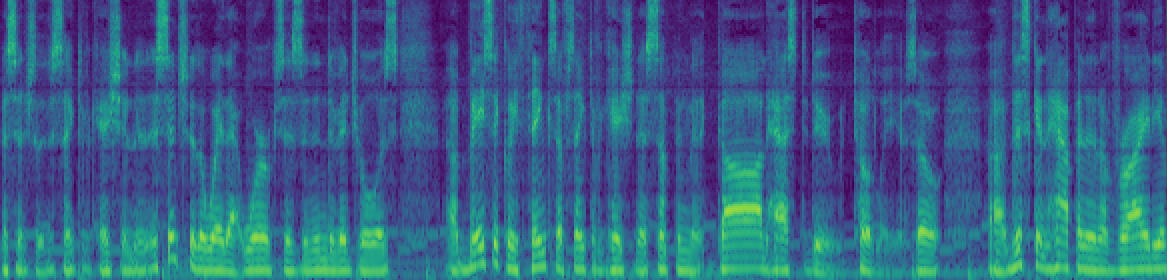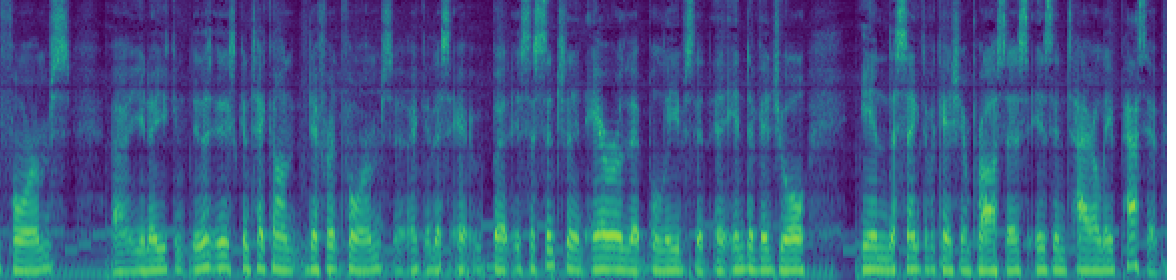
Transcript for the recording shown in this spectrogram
essentially, to sanctification. And essentially, the way that works is an individual is uh, basically thinks of sanctification as something that God has to do totally. So, uh, this can happen in a variety of forms. Uh, you know, you can this can take on different forms, uh, this, but it's essentially an error that believes that an individual in the sanctification process is entirely passive.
